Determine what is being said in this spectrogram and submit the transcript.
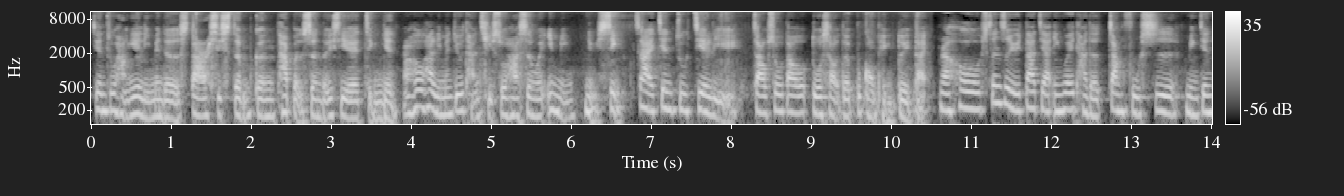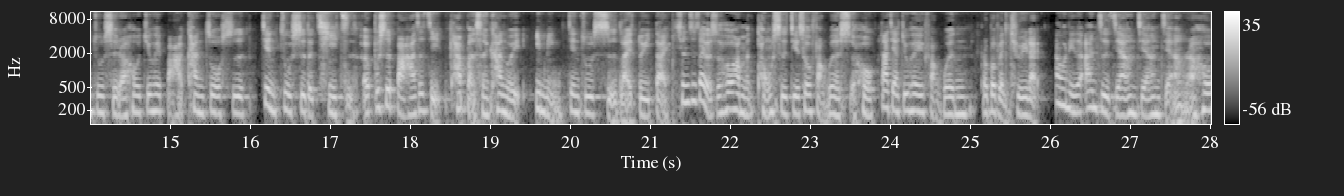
建筑行业里面的 Star System 跟他本身的一些经验，然后它里面就谈起说，她身为一名女性，在建筑界里遭受到多少的不公平对待，然后甚至于大家因为她的丈夫是名建筑师，然后就会把她看作是建筑师的妻子，而不是把她自己她本身看为一名建筑师来对待，甚至在有时候他们同时接受访问的时候，大家就会访问 Robert Venturi 来。哦，你的案子怎样怎样怎样？然后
